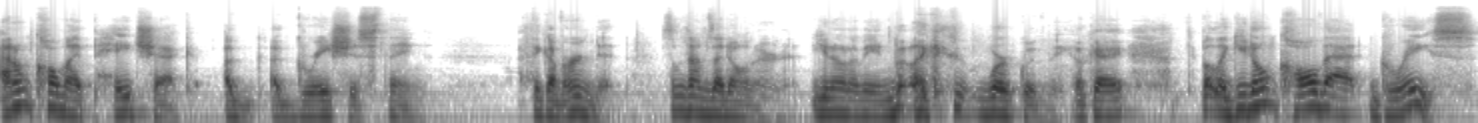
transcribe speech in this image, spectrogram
I don't call my paycheck a, a gracious thing. I think I've earned it. Sometimes I don't earn it. You know what I mean? But like, work with me, okay? But like, you don't call that grace.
